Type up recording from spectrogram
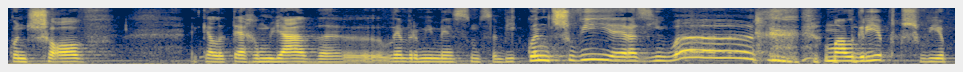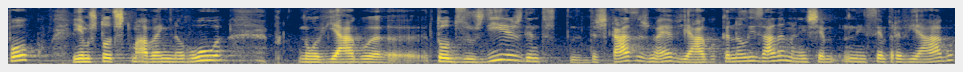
quando chove, aquela terra molhada, lembra-me imenso Moçambique. Quando chovia era assim, uau, uma alegria, porque chovia pouco, íamos todos tomar banho na rua, não havia água todos os dias dentro das casas, não é? Havia água canalizada, mas nem sempre, nem sempre havia água.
